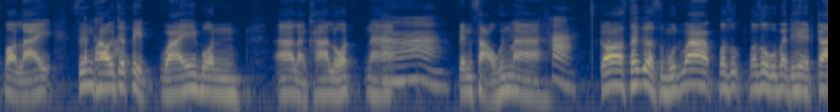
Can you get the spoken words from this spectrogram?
สปอตไลท์ซึ่ง Spotlight เขาจะติดไว้บนอ่าหลังคารถนะอ่าฮะเป็นเสาขึ้นมา ค่ะ ก็ถ้าเกิดสมมุติว่าประสบประสบอุบัติเหตุไกล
